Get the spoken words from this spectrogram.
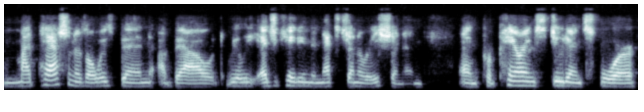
My passion has always been about really educating the next generation and and preparing students for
